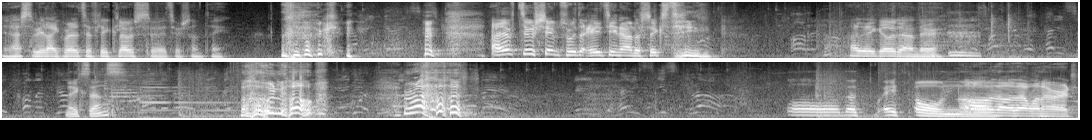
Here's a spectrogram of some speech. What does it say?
it has to be like relatively close to it or something. okay. I have two ships with 18 out of 16. How do they go down there? Makes sense. Oh no! Run! den Gehäuse ist klar. Oh, that eight oh no. Oh no, that one hurt.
